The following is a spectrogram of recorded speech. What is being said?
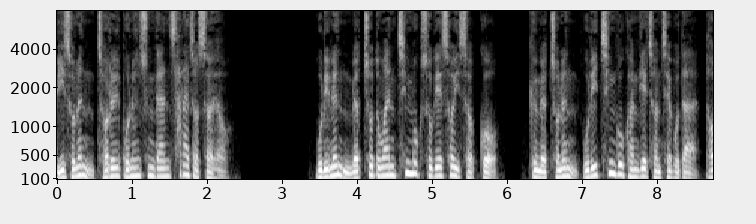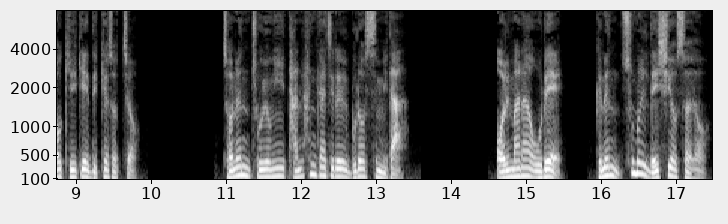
미소는 저를 보는 순간 사라졌어요. 우리는 몇 초 동안 침묵 속에 서 있었고 그 몇 초는 우리 친구 관계 전체보다 더 길게 느껴졌죠. 저는 조용히 단 한 가지를 물었습니다. 얼마나 오래? 그는 숨을 내쉬었어요.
